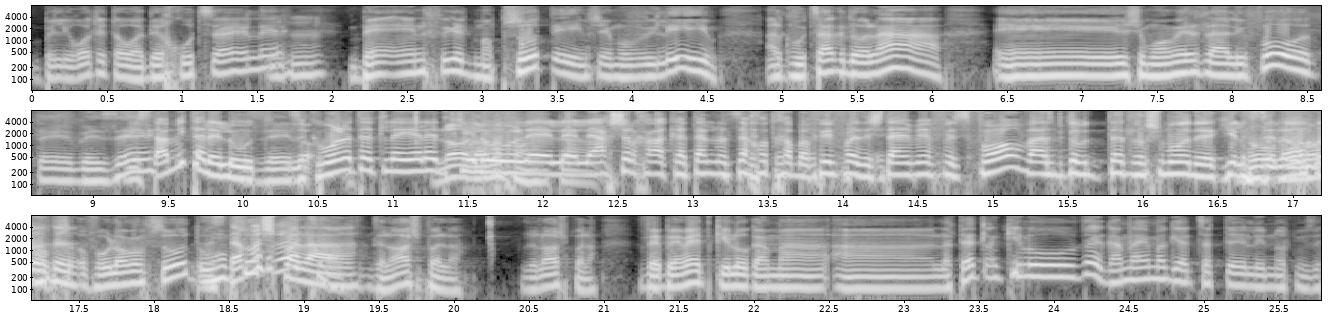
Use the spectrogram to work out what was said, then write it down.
בלראות את האוהדי חוץ האלה. באנפילד, מבסוטים, שהם מובילים על קבוצה גדולה, אה, שמועמדת לאליפות, אה, וזה. זה סתם התעללות, זה זה לא- כמו לתת לילד, לא, לא כאילו, נכון, ל- ל- לאח שלך הקטן לנצח אותך בפיפא איזה 2-0 פור, ואז פתאום לתת לו 8, כאילו, לא, זה לא... מבסוט- והוא לא מבסוט, זה הוא מבסוט. רצח. זה לא השפלה. זה לא השפלה. ובאמת, כאילו, גם ה, ה, לתת כאילו, זה, גם להם מגיע קצת אה, ליהנות מזה.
